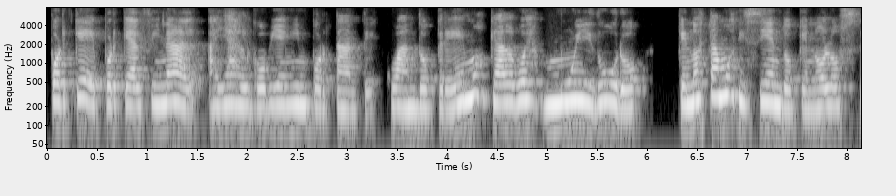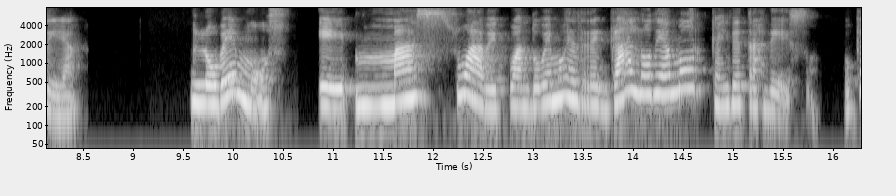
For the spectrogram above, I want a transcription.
¿Por qué? Porque al final hay algo bien importante. Cuando creemos que algo es muy duro, que no estamos diciendo que no lo sea, lo vemos eh, más suave cuando vemos el regalo de amor que hay detrás de eso. ¿Ok?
